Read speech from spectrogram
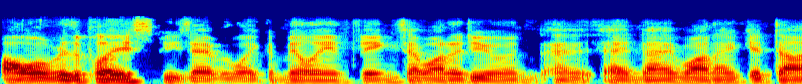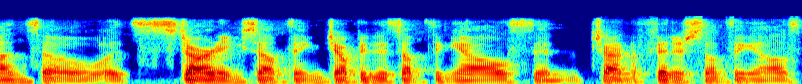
all over the place because I have like a million things I want to do and and I want to get done. So it's starting something, jumping to something else, and trying to finish something else.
